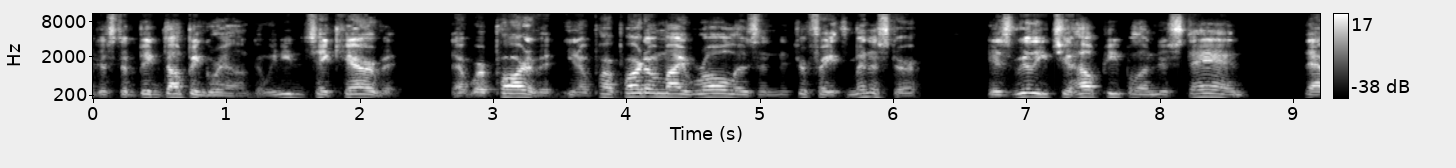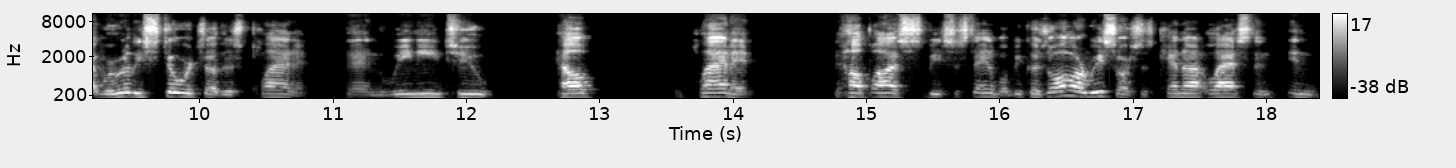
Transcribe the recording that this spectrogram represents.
just a big dumping ground and we need to take care of it, that we're part of it. You know, part, part of my role as an interfaith minister is really to help people understand that we're really stewards of this planet and we need to help the planet help us be sustainable because all our resources cannot last in, in,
